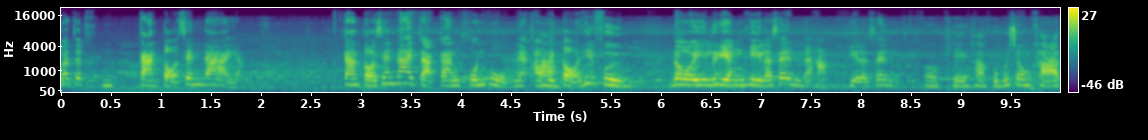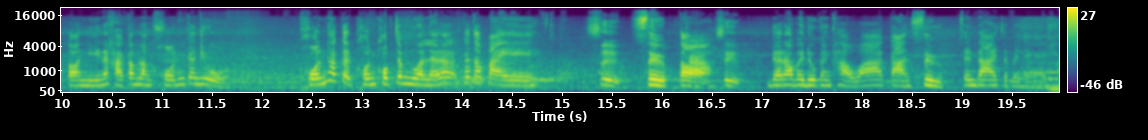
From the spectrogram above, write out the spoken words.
ก็จะการต่อเส้นได้อะการต่อเส้นได้จากการค้นหูกเนี่ยเอาไปค่ะต่อที่ฟืมโดยเรียงทีละเส้นนะคะทีละเส้น โอเคค่ะ คุณผู้ชมคะตอนนี้นะคะกำลังค้นกันอยู่ ค้นถ้าเกิดค้นครบจำนวนแล้วก็จะไปสืบสืบต่อค่ะสืบ เดี๋ยวเราไปดูกันค่ะว่าการสืบเส้นได้จะเป็นยังไงค่ะ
